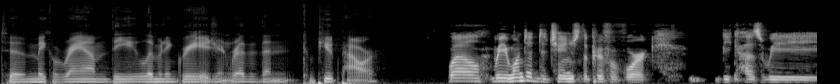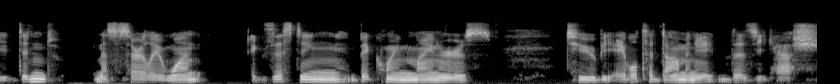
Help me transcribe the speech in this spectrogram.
to make RAM the limiting reagent rather than compute power? Well, we wanted to change the proof of work because we didn't necessarily want existing Bitcoin miners to be able to dominate the Zcash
